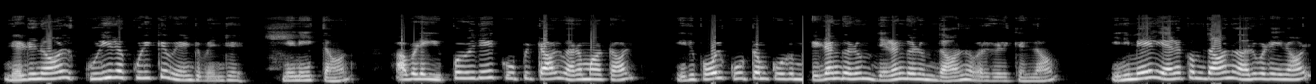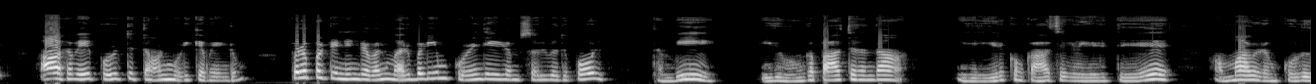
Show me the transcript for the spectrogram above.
நெடுநாள் குளிர குளிக்க வேண்டும் என்று நினைத்தான். அவளை இப்பொழுதே கூப்பிட்டால் வரமாட்டாள். இதுபோல் கூட்டம் கூடும் இடங்களும் தினங்களும் தான் அவர்களுக்கெல்லாம். இனிமேல் எனக்கும் தான் அறுவடை நாள் ஆகவே பொறுத்துத்தான் முடிக்க வேண்டும். புறப்பட்டு நின்றவன் மறுபடியும் குழந்தையிடம் சொல்வது போல் தம்பி இது உங்க பாத்திரம்தான் இதில் இருக்கும் காசுகளை எடுத்து அம்மாவிடம் கொடு.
